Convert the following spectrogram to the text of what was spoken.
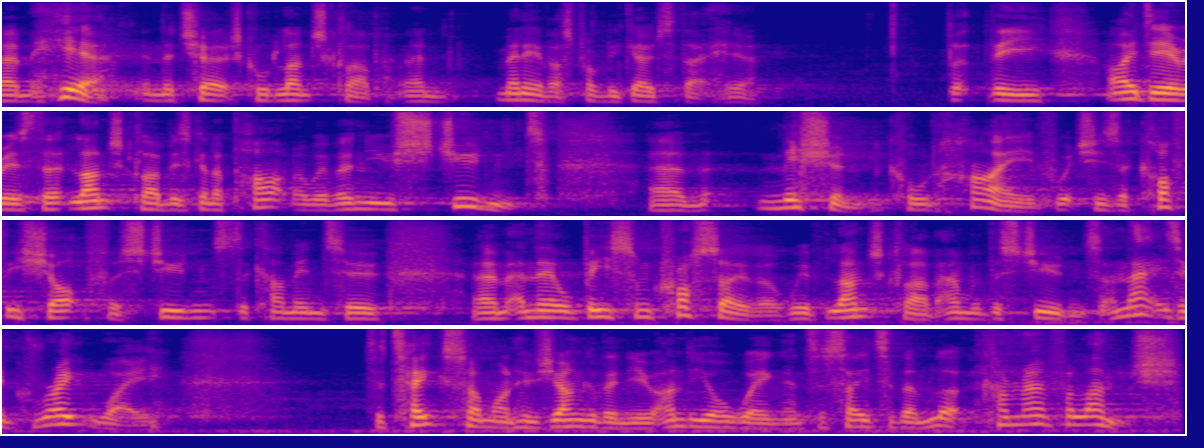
um, here in the church called Lunch Club. And many of us probably go to that here. But the idea is that Lunch Club is going to partner with a new student um, mission called Hive, which is a coffee shop for students to come into. Um, and there will be some crossover with Lunch Club and with the students. And that is a great way to take someone who's younger than you under your wing and to say to them, Look, come round for lunch.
